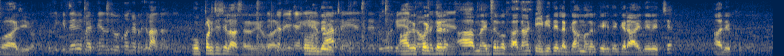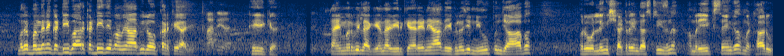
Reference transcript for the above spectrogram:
ਵਾਹ ਜੀ ਵਾਹ। ਤੁਸੀਂ ਕਿਤੇ ਵੀ ਬੈਠੇ ਹੋ ਤੁਸੀਂ ਉੱਥੋਂ ਸ਼ਟਰ ਚਲਾ ਸਕਦੇ ਹੋ। ਓਪਨ 'ਚ ਚਲਾ ਸਕਦੇ ਹਾਂ ਵਾਹ ਘਰੇ ਹੈਗੇ ਫੋਨ ਦੇ ਬਾਹਰ ਵਿੱਚ। ਗਏ ਆ ਕਿਤੇ ਦੂਰ ਗਏ ਆ ਵੇਖੋ abroad ਇੱਧਰ ਗਏ ਆ। ਆ ਮੈਂ ਇੱਧਰ ਵਿਖਾ ਦਾਂ ਟੀਵੀ ਤੇ ਲੱਗਾ ਮਗਰ ਕਿਸੇ ਦੇ ਗਰਾਜ ਦੇ ਵਿੱਚ। ਆ ਦੇਖੋ। ਮਤਲਬ ਬੰਦੇ ਨੇ ਗੱਡੀ ਬਾਹਰ ਕੱਢੀ ਤੇ ਭਾਵੇਂ ਆਪ ਹੀ ਲੋਕ ਕਰਕੇ ਆ ਜੇ। ਹਾਂਜੀ ਹਾਂਜੀ। ਠੀਕ ਹੈ। ਟਾਈਮਰ ਵੀ ਲੱਗ ਜਾਂਦਾ ਵੀਰ ਕਹਿ ਰਹੇ ਨੇ ਆਹ ਵੇਖ ਲਓ ਜੀ new Punjab rolling shutter industries ਨਾ ਅਮਰੀਕ ਸਿੰਘ ਮਠਾਰੂ।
